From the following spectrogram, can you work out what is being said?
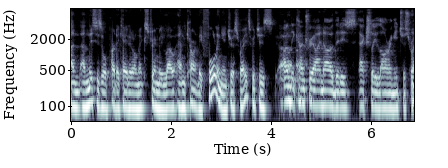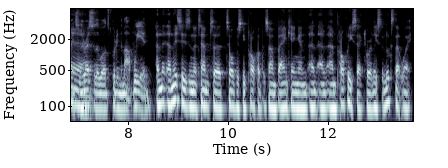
and and this is all predicated on extremely low and currently falling interest rates, which is uh, only country I know that is actually lowering interest rates, yeah. and the rest of the world's putting them up. Weird. And and this is an attempt to, to obviously prop up its own banking and, and, and, and property sector, or at least it looks that way.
